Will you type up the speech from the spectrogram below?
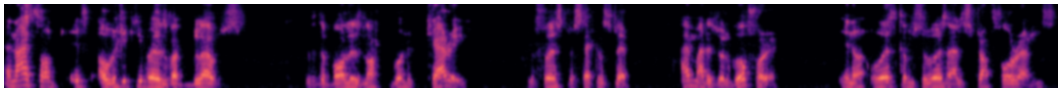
And I thought if a wicketkeeper has got gloves, if the ball is not going to carry the first or second slip, I might as well go for it. You know, worst comes to worst, I'll stop four runs.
